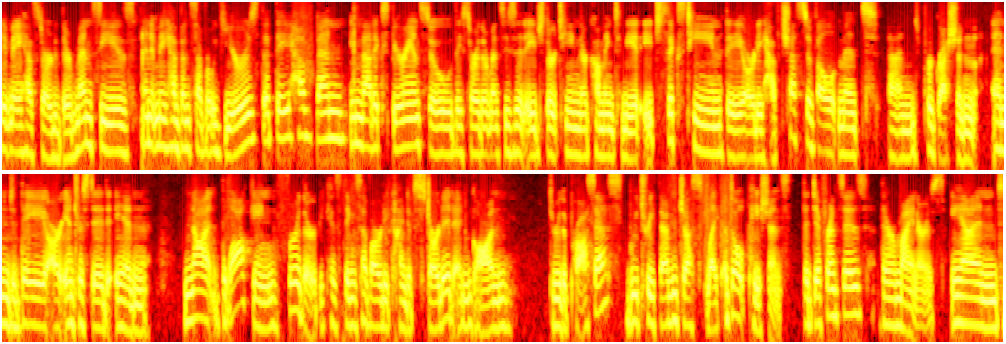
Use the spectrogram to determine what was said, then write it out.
They may have started their menses, and it may have been several years that they have been in that experience experience. So they started their menses at age 13. They're coming to me at age 16. They already have chest development and progression, and they are interested in not blocking further because things have already kind of started and gone through the process. We treat them just like adult patients. The difference is they're minors and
